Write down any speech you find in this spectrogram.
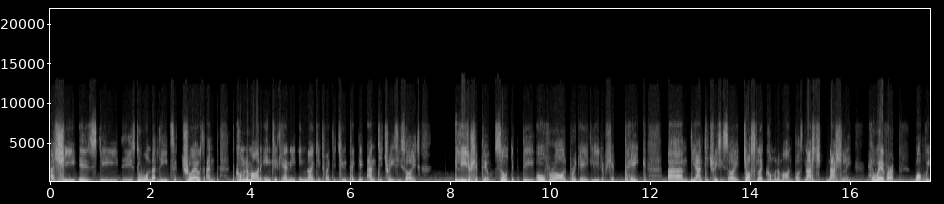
uh, she is the is the one that leads it throughout, and Cumann in Kilkenny in 1922 take the anti-treaty side the leadership do. So the, the overall brigade leadership take um, the anti-treaty side, just like Cumann does nas- nationally. However, what we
